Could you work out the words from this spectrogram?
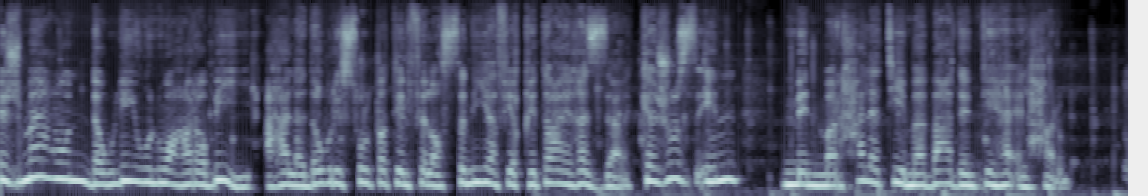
إجماع دولي وعربي على دور السلطة الفلسطينية في قطاع غزة كجزء من مرحلة ما بعد انتهاء الحرب. So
